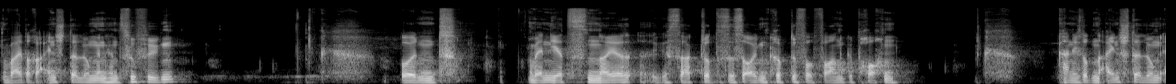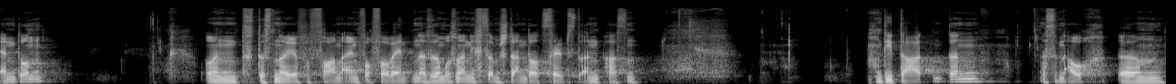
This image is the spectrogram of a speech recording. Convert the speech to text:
weitere Einstellungen hinzufügen. Und wenn jetzt neu gesagt wird, das ist irgendein Kryptoverfahren gebrochen, kann ich dort eine Einstellung ändern und das neue Verfahren einfach verwenden. Also da muss man nichts am Standard selbst anpassen. Die Daten dann sind auch ähm,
